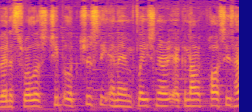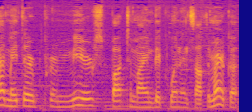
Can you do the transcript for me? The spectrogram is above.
Venezuela's cheap electricity and inflationary economic policies have made their premier spot to mine Bitcoin in South America,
